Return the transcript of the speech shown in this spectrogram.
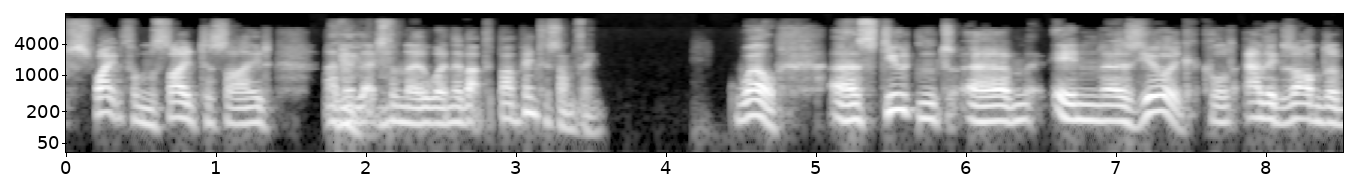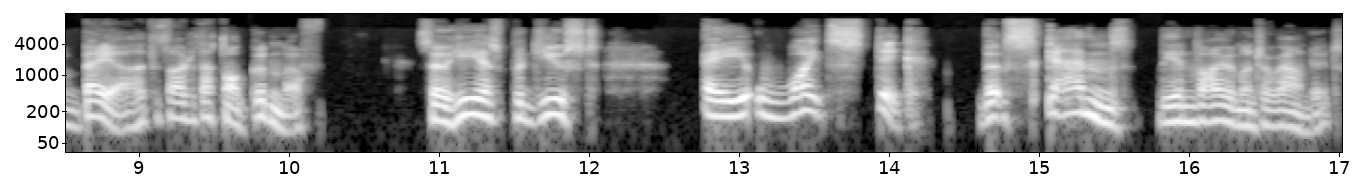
swipe from side to side and it lets them know when they're about to bump into something. Well, a student um, in uh, Zurich called Alexander Bayer decided that's not good enough. So he has produced a white stick that scans the environment around it.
